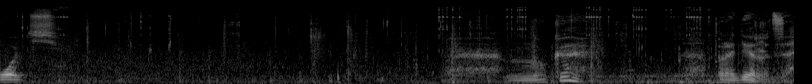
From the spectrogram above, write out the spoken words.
Вот. Ну-ка, продержится.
